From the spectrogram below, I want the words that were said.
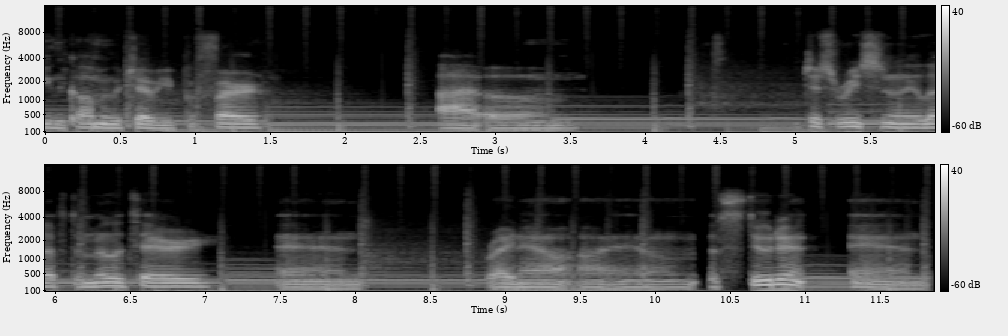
you can call me whichever you prefer. I um, just recently left the military, and right now I am a student and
